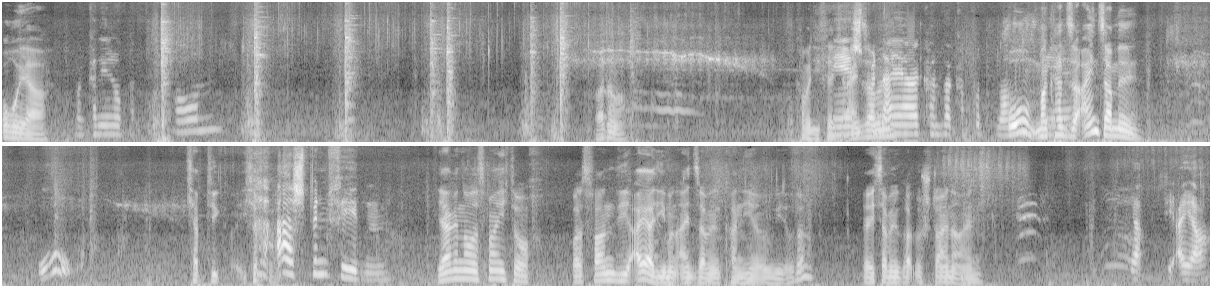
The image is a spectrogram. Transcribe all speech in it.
Oh ja. Man kann die nur kaputt hauen. Warte mal. Kann man die vielleicht Nee, einsammeln? Spinneneier können wir kaputt machen. Oh, man nee. kann sie einsammeln. Oh. Ich hab die... Ich hab... Ah, Spinnfäden. Ja, genau, das meine ich doch. Was waren die Eier, die man einsammeln kann hier irgendwie, oder? Ja, ich sammle gerade nur Steine ein. Ja, die Eier.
